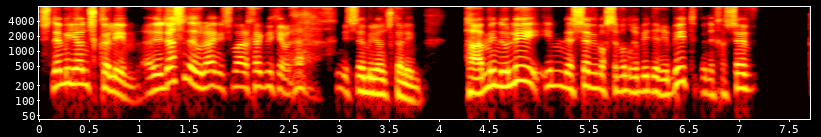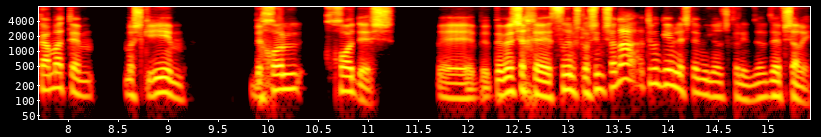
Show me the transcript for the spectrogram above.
שני מיליון שקלים. אני יודע שזה אולי נשמע לחלק מכם, משני מיליון שקלים. האמינו לי, אם נשב עם מחשבון ריבית דריבית ונחשב כמה אתם משקיעים בכל חודש במשך 20-30 שנה, אתם מגיעים לשני מיליון שקלים, זה, זה אפשרי.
